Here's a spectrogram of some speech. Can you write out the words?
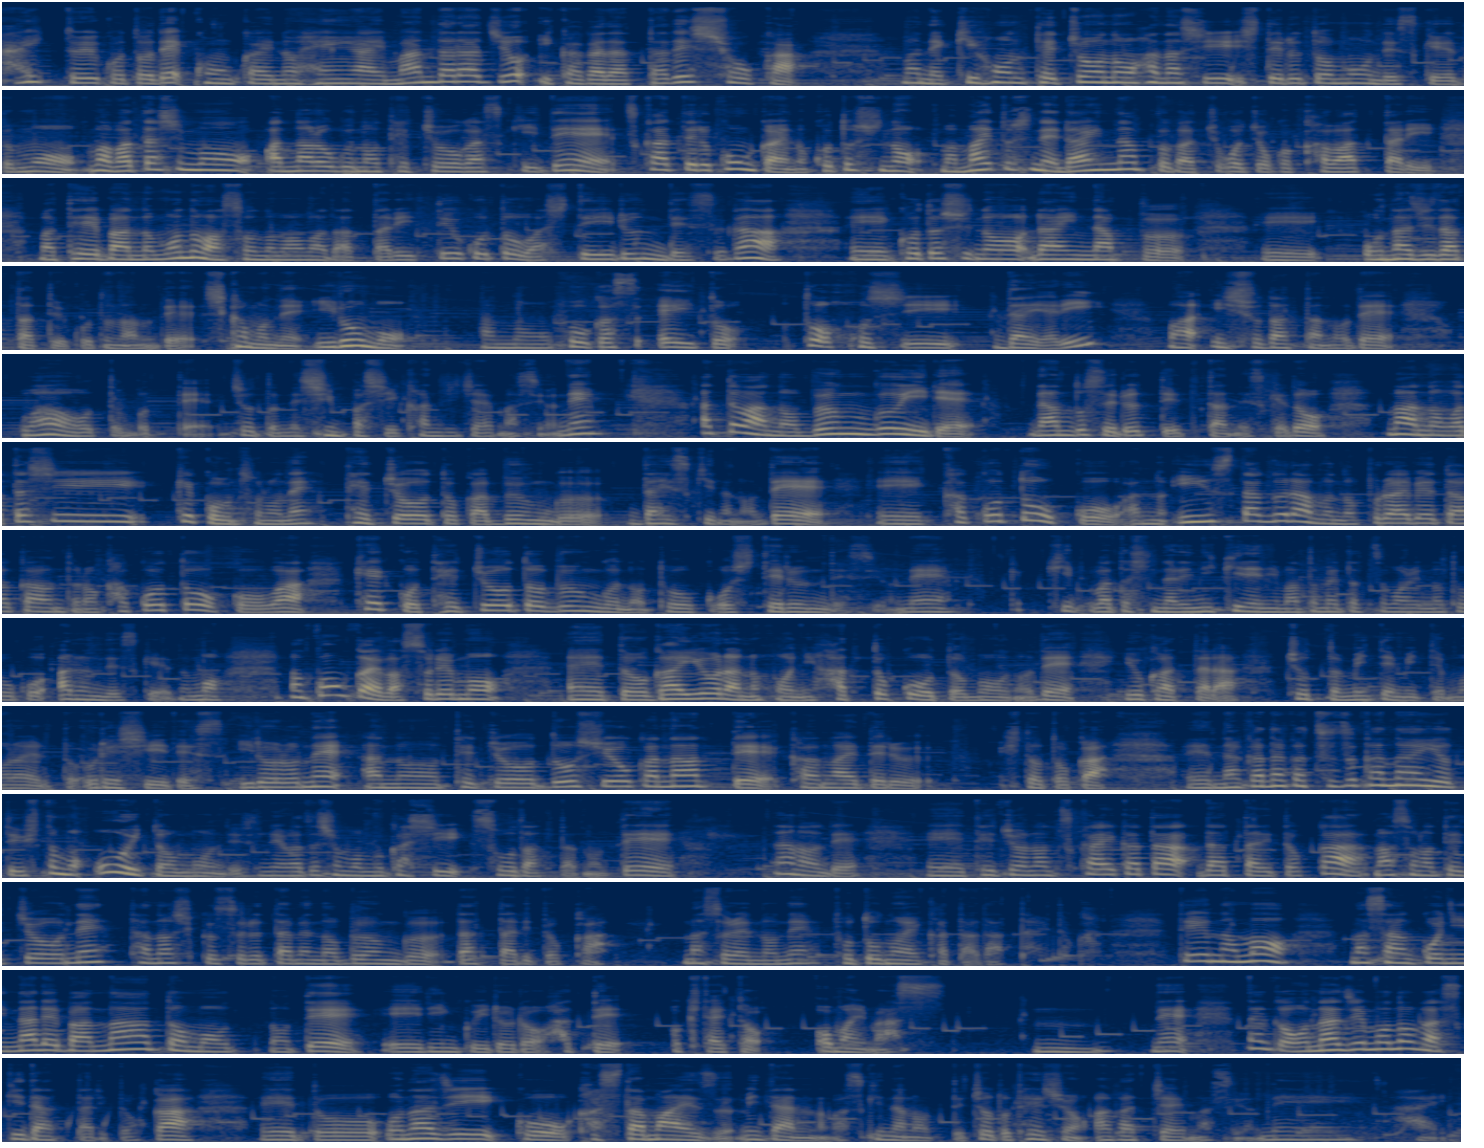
はいということで今回の「偏愛マンダラジオ」いかがだったでしょうか？まあね基本手帳のお話してると思うんですけれども、まあ、私もアナログの手帳が好きで使ってる今回の今年の、まあ、毎年ねラインナップがちょこちょこ変わったり、まあ、定番のものはそのままだったりっていうことはしているんですが、えー今年のラインナップ、えー同じだったということなのでしかもね色もあのフォーカス8と星ダイアリーは一緒だったのでわおと思ってちょっとねシンパシー感じちゃいますよね。あとはあの文具入れランドセルって言ってたんですけど、まあ、あの私結構そのね手帳とか文具大好きなので、えー過去投稿あのインスタグラムのプライベートアカウントの過去投稿は結構手帳と文具の投稿してるんですよね。私なりに綺麗にまとめたつもりの投稿あるんですけれども、まあ、今回はそれも、えー、と概要欄の方に貼っとこうと思うのでよかったらちょっと見てみてもらえると嬉しいです。いろいろねあの手帳どうしようかなって考えてる人とか、えーなかなか続かないよっていう人も多いと思うんですね私も昔そうだったのでなので、えー手帳の使い方だったりとか、まあ、その手帳をね楽しくするための文具だったりとか、まあ、それのね整え方だったりとかっていうのも、まあ、参考になればなと思うので、えーリンクいろいろ貼っておきたいと思います。うんね、なんか同じものが好きだったりとか、えー、と同じこうカスタマイズみたいなのが好きなのってちょっとテンション上がっちゃいますよね。はい、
